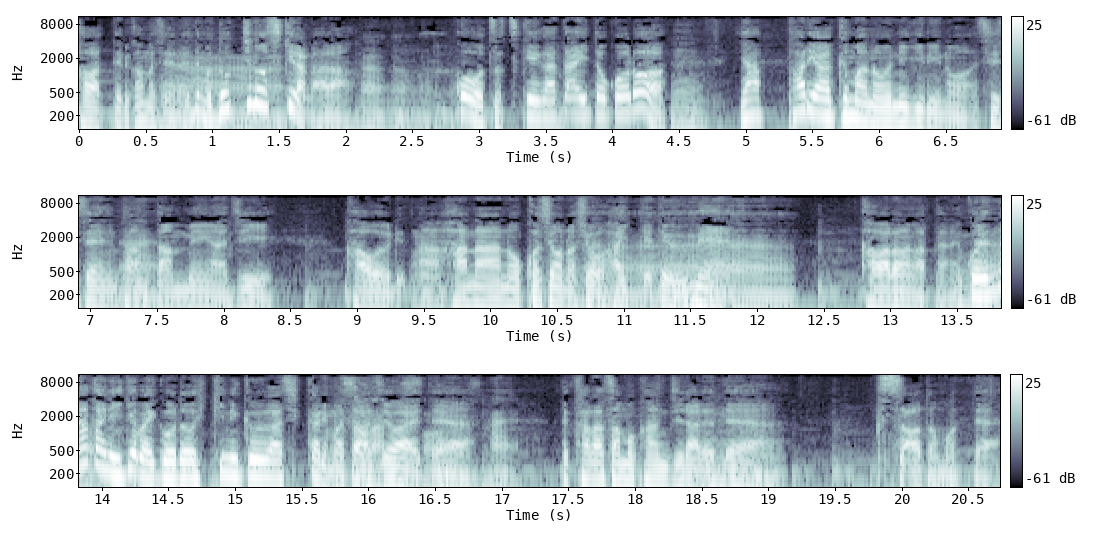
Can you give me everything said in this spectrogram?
変わってるかもしれない。でもどっちも好きだから、うん。うんうんコーツつけがたいところう、ん。うん。やっぱり悪魔のおにぎりの四川担々麺味、香り、あ鼻の胡椒の椒入っててうめえ。ん変わらなかったね。これ中に行けば行くほどひき肉がしっかりまた味わえてです、はい。で、辛さも感じられて、くそーと思って。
